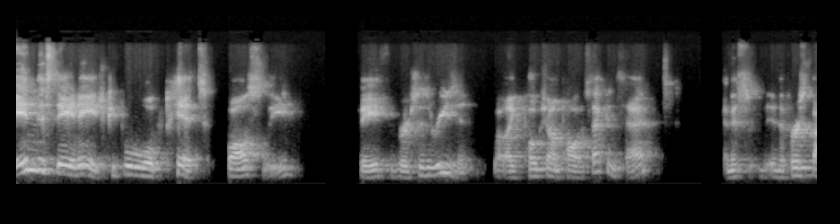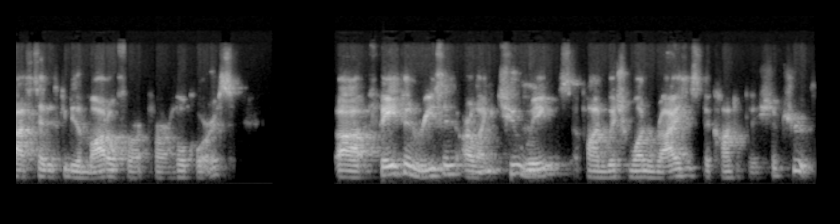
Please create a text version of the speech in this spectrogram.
In this day and age, people will pit falsely faith versus reason. What like Pope John Paul II said, and this in the first class said this could be the model for, for our whole course. Uh, faith and reason are like two wings upon which one rises to the contemplation of truth.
